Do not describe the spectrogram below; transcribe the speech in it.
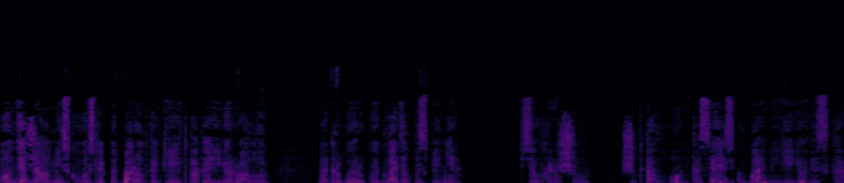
Он держал миску возле подбородка Кейт, пока ее рвало, а другой рукой гладил по спине. — Все хорошо, — шептал он, касаясь губами ее виска.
